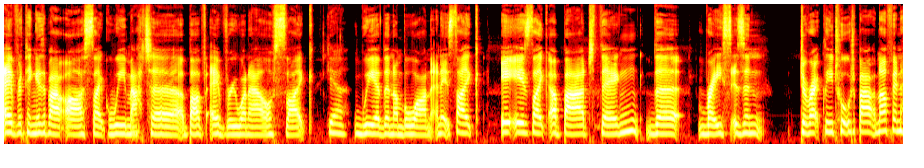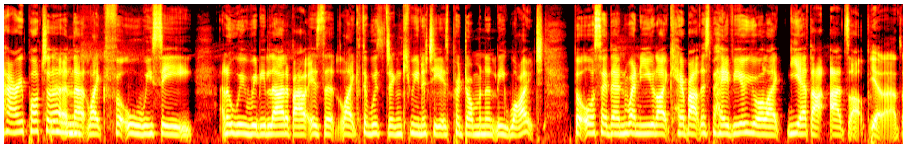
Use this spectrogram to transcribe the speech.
everything is about us like we matter above everyone else like yeah, we are the number one. And it's like it is like a bad thing that race isn't directly talked about enough in harry potter and mm. that like for all we see and all we really learn about is that like the wizarding community is predominantly white but also then when you like hear about this behavior you're like yeah that adds up yeah, that's,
